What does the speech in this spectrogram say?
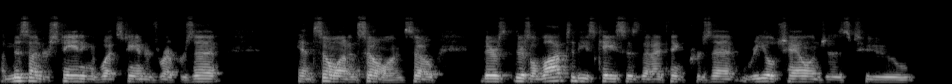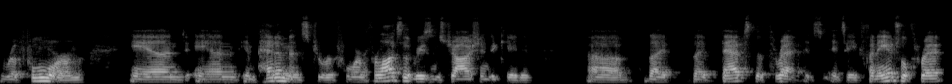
a misunderstanding of what standards represent, and so on and so on. So there's there's a lot to these cases that I think present real challenges to reform and and impediments to reform for lots of the reasons Josh indicated. Uh, but but that's the threat. It's it's a financial threat,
